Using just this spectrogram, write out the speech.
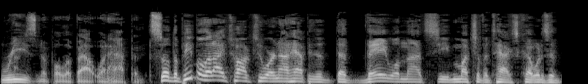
reasonable about what happened. So the people that I talk to are not happy that, that they will not see much of a tax cut. What is it?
